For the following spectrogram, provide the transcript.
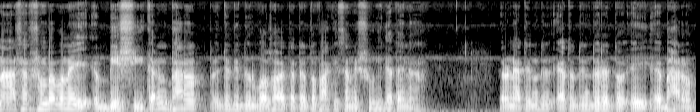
না আসার সম্ভাবনাই বেশি, কারণ ভারত যদি দুর্বল হয় তাতে তো পাকিস্তানের সুবিধা, তাই না? কারণ এতদিন এতদিন ধরে তো এই ভারত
